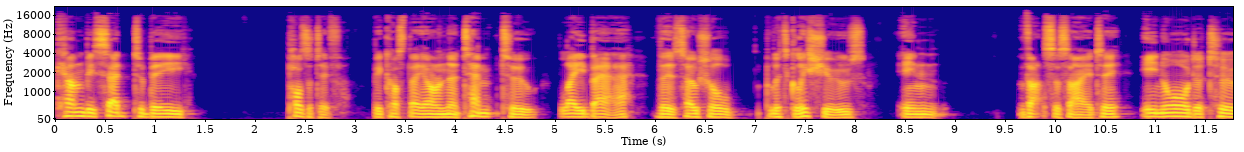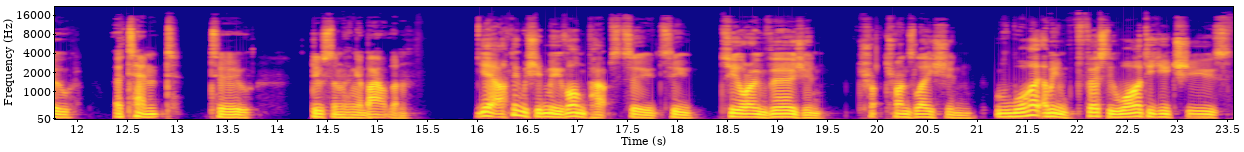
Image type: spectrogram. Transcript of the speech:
Can be said to be positive because they are an attempt to lay bare the social political issues in that society in order to attempt to do something about them. Yeah. I think we should move on perhaps to, to, to your own version, tr- translation. Why, I mean, firstly, why did you choose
